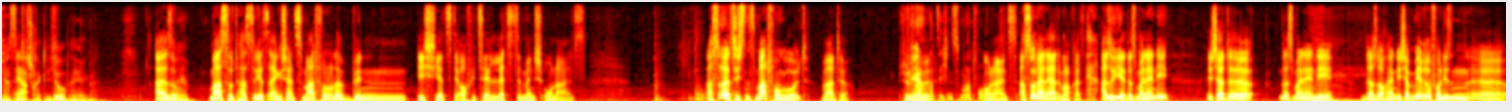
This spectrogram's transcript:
Ja, ist Ja, schrecklich. du. Naja, egal. Also, Naja. Masud, hast du jetzt eigentlich ein Smartphone oder bin ich jetzt der offiziell letzte Mensch ohne eins? Ach so, er hat sich ein Smartphone geholt. Warte. Ich bin Wer verwirrt. hat sich ein Smartphone? Ohne eins. Achso, nein, er hat immer noch keins. Also hier, das ist mein Handy. Ich hatte, das ist mein Handy. Das ist auch ein Handy. Ich habe mehrere von diesen äh,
